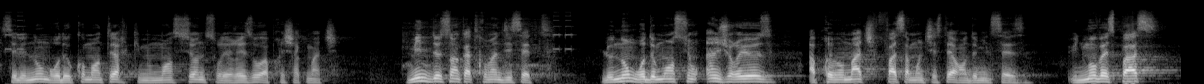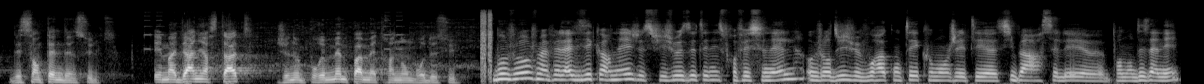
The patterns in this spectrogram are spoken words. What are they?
C'est le nombre de commentaires qui me mentionnent sur les réseaux après chaque match. 1297. Le nombre de mentions injurieuses après mon match face à Manchester en 2016. Une mauvaise passe, des centaines d'insultes. Et ma dernière stat, je ne pourrais même pas mettre un nombre dessus. Bonjour, je m'appelle Alizé Cornet, je suis joueuse de tennis professionnelle. Aujourd'hui, je vais vous raconter comment j'ai été euh, cyberharcelée euh, pendant des années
